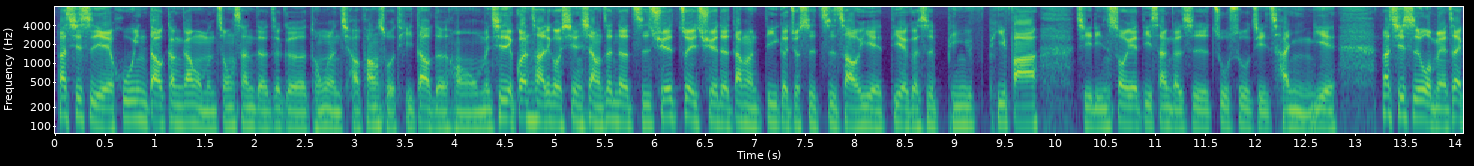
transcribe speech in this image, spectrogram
那其实也呼应到刚刚我们中山的这个同仁乔芳所提到的吼，我们其实也观察这个现象，真的职缺最缺的，当然第一个就是制造业，第二个是批批发及零售业，第三个是住宿及餐饮业。那其实我们也在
